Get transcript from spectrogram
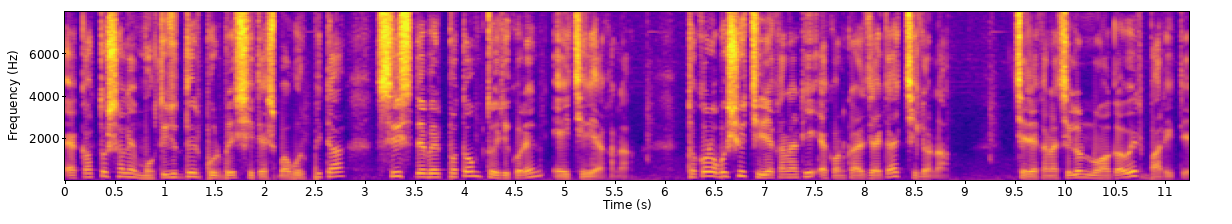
একাত্তর সালে মুক্তিযুদ্ধের পূর্বে সীতেশবাবুর পিতা শ্রীশদেবের প্রথম তৈরি করেন এই চিড়িয়াখানা। তখন অবশ্যই চিড়িয়াখানাটি এখনকার জায়গায় ছিল না। চিড়িয়াখানা ছিল নোয়াগাঁওয়ের বাড়িতে।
